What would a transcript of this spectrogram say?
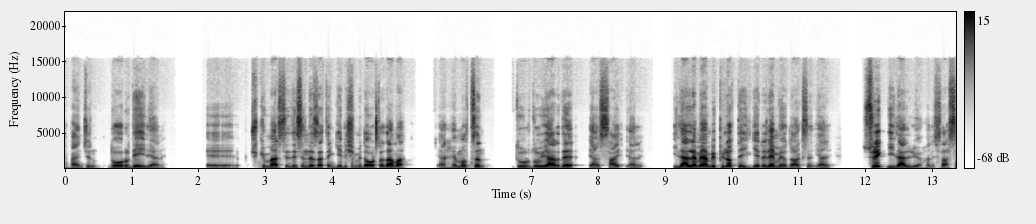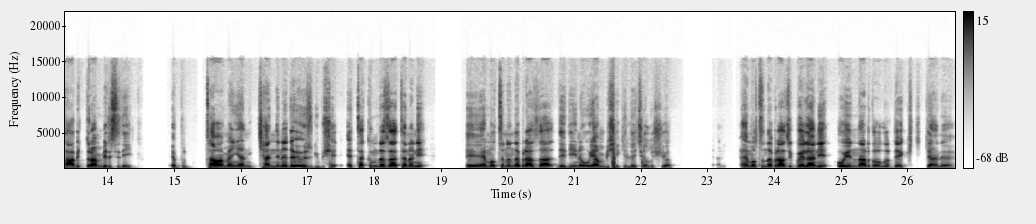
Ya bence doğru değil yani. E, çünkü Mercedes'in de zaten gelişimi de ortada ama yani Hamilton durduğu yerde yani say, yani ilerlemeyen bir pilot değil, gerilemiyordu. Aksine yani sürekli ilerliyor. Hani sa- sabit duran birisi değil. E bu tamamen yani kendine de özgü bir şey. E takımda zaten hani e, Hamilton'ın da biraz daha dediğine uyan bir şekilde çalışıyor. Yani Hamilton'da birazcık böyle hani oyunlarda olur diye küçük yani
